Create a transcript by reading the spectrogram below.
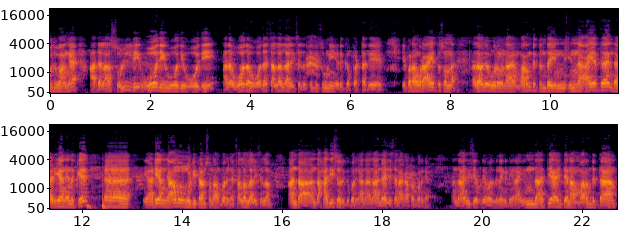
ஊதுவாங்க. அதெல்லாம் சொல்லி ஓதி ஓதி ஓதி அதை ஓத ஓத சல்லல்லாலி செல்லத்துக்கு சூனி எடுக்கப்பட்டது. இப்போ நான் ஒரு ஆயத்தை சொன்னேன். அதாவது ஒரு நான் மறந்துட்டு இருந்த இன் இந்த ஆயத்தை இந்த அடியான் எனக்கு அடியான் ஞாபகம் மூட்டிட்டான்னு சொன்னாங்க பாருங்க சல்லல்லாலி செல்லம் அந்த அந்த ஹதீஸும் இருக்கு பாருங்க அந்த அந்த- அந்த ஹதீஸை நான் காட்டுறேன் பாருங்க. அந்த ஹதீஸ் எப்படி வருதுன்னு கேட்டிங்கன்னா இந்த அத்தியாயத்தை நான் மறந்துட்டேன்.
